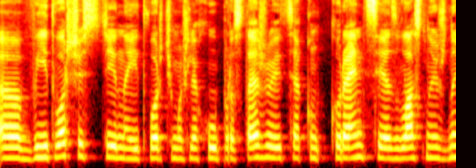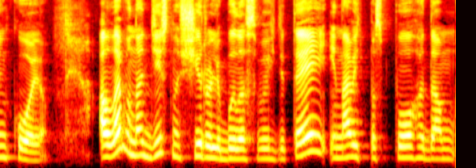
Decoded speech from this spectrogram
е, в її творчості на її творчому шляху простежується конкуренція з власною ж донькою. Але вона дійсно щиро любила своїх дітей, і навіть по спогадам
